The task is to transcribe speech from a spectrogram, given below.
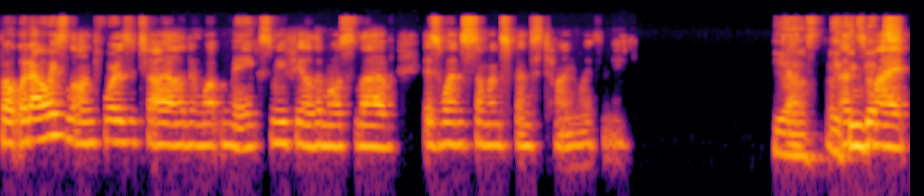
But what I always longed for as a child and what makes me feel the most love is when someone spends time with me. Yeah, that's, I that's think that's my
